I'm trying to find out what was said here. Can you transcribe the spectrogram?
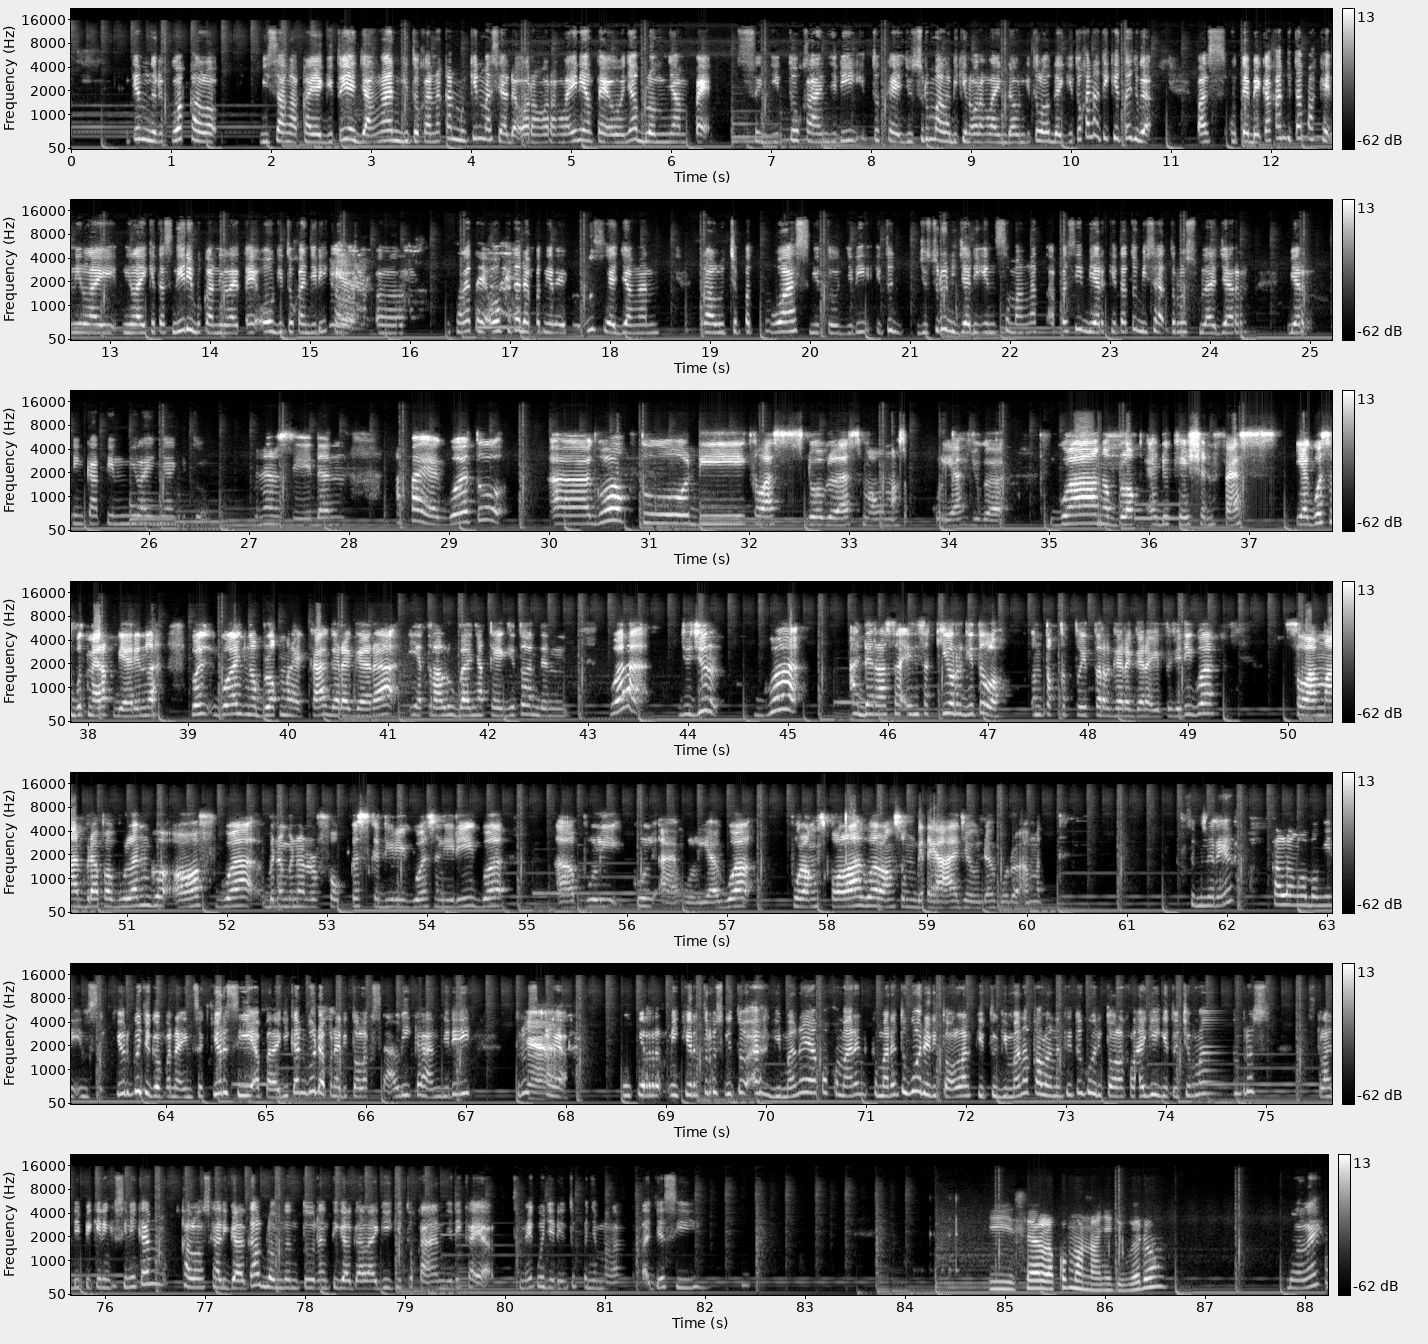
mungkin menurut gue kalau bisa nggak kayak gitu ya jangan gitu. Karena kan mungkin masih ada orang-orang lain yang TO-nya belum nyampe segitu kan. Jadi itu kayak justru malah bikin orang lain down gitu loh. Udah gitu kan nanti kita juga pas UTBK kan kita pakai nilai nilai kita sendiri bukan nilai TO gitu kan. Jadi kalau yeah. Iya. Uh, misalnya TO kita dapat nilai bagus ya jangan terlalu cepet puas gitu. Jadi itu justru dijadiin semangat apa sih biar kita tuh bisa terus belajar biar ningkatin nilainya gitu. Benar sih dan apa ya gue tuh uh, gue waktu di kelas 12 mau masuk kuliah juga gue ngeblok education fest. Ya gue sebut merek biarin lah. Gue gue ngeblok mereka gara-gara ya terlalu banyak kayak gitu dan gue jujur gue ada rasa insecure gitu loh untuk ke Twitter gara-gara itu. Jadi gue selama berapa bulan gue off gue bener-bener fokus ke diri gue sendiri. Gue uh, puli kul uh, kuliah gue pulang sekolah gue langsung BTA aja udah bodo amat. Sebenarnya kalau ngomongin insecure gue juga pernah insecure sih. Apalagi kan gue udah pernah ditolak sekali kan. Jadi terus yeah. kayak mikir mikir terus gitu ah gimana ya kok kemarin kemarin tuh gue udah ditolak gitu. Gimana kalau nanti tuh gue ditolak lagi gitu. Cuma terus setelah dipikirin ke sini kan kalau sekali gagal belum tentu nanti gagal lagi gitu kan jadi kayak sebenarnya gue jadi itu penyemangat aja sih Isel, aku mau nanya juga dong. Boleh.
